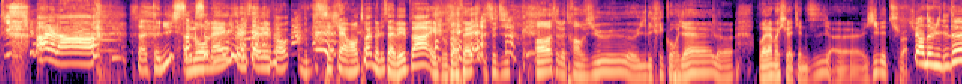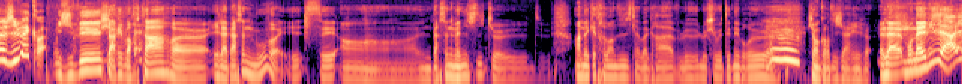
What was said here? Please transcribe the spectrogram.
kick. oh là là Ça a tenu 5 Mon secondes. ami ne le savait pas. Donc, c'est cher Antoine ne le savait pas. Et donc, en fait, il se dit Oh, ça doit être un vieux, euh, il écrit courriel. euh, voilà, moi, je suis la Kenzie, euh, j'y vais, tu vois. Je suis en 2002, j'y vais quoi. J'y vais, je arrive en retard euh, et la personne m'ouvre et c'est un, une personne magnifique euh, de 1m90, la voix grave, le, le cheveu ténébreux. euh, J'ai encore dit j'arrive. La- Mon ami arrive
